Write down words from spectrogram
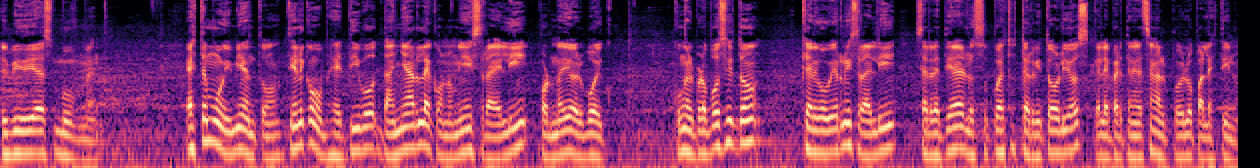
el BDS Movement. Este movimiento tiene como objetivo dañar la economía israelí por medio del boicot, con el propósito que el gobierno israelí se retire de los supuestos territorios que le pertenecen al pueblo palestino.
